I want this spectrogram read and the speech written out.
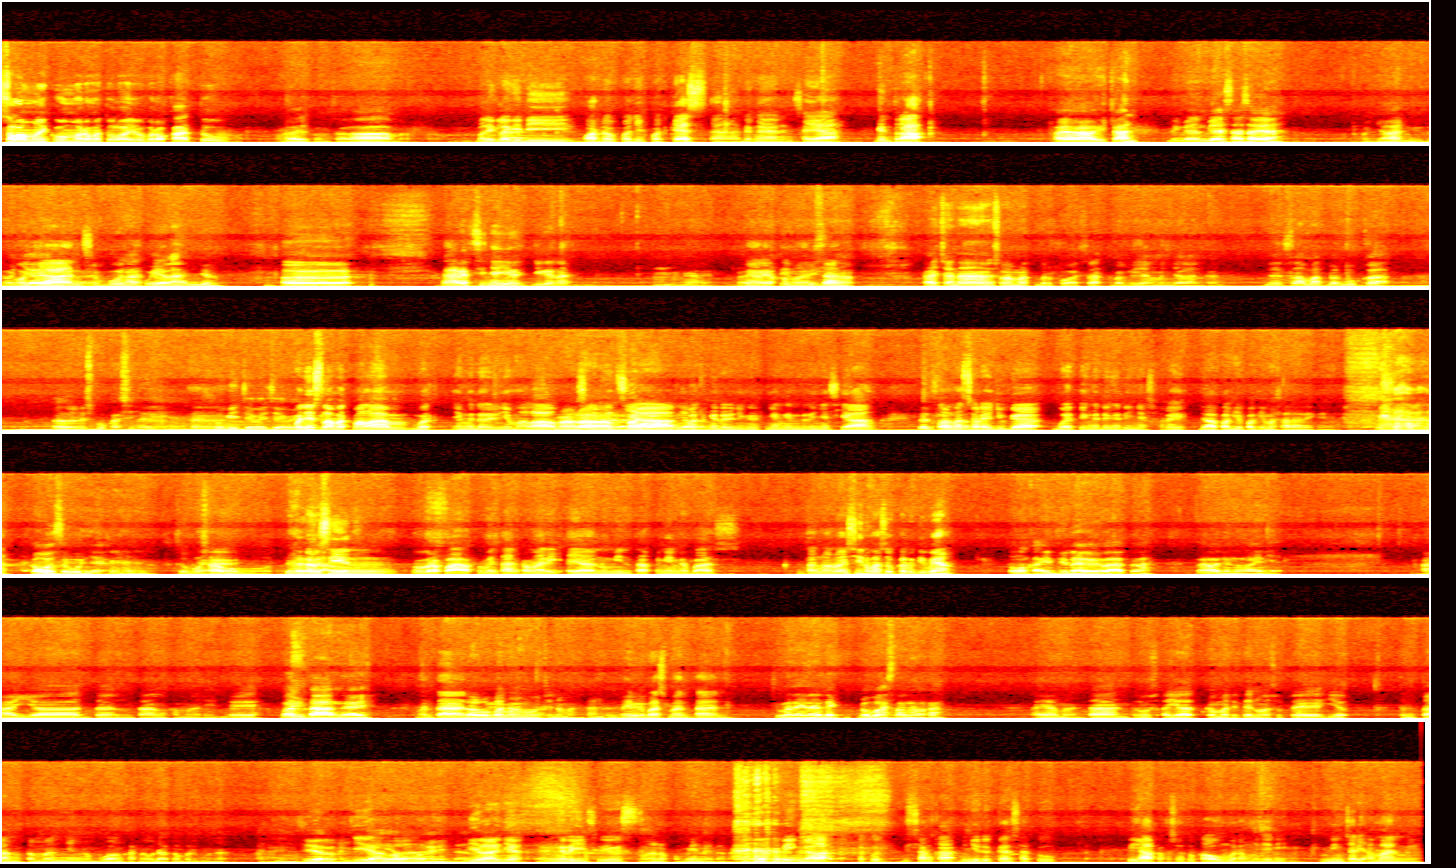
Assalamualaikum warahmatullahi wabarakatuh. Waalaikumsalam. Balik lagi di Warna Project Podcast eh, dengan saya Gentra. Saya Ican. dengan biasa saya Ojan gitu. Oh, Ojan, sebut mengakui atuh. lah anjir Eh ngaret sihnya ya juga nak. Hmm. Ngaret. Ngaret. Pisan. Kacana selamat berpuasa bagi yang menjalankan. dan selamat berbuka Eh, harus buka sih. bagi cewek-cewek Pokoknya selamat malam buat yang ngedarinya malam, Malam, selamat siang yang buat mana. ngedarinya yang ngedarinya siang, dan selamat sore juga buat yang ngedengerinnya sore. Ya pagi-pagi Mas Harare kayaknya. kau subuhnya Subuh sahur. Nerusin beberapa permintaan kamari, aya nu minta pengen ngebahas tentang naon we sih nu masuk ke Gmail. tolong ka intina heula tuh namanya nu lainnya Ayat tentang kamari teh. mantan eh Mantan. Ada loba na mau cenah mantan. eh. Pengen ngebahas mantan. cuman ini dek ngebahas tanah kan Aya mantan, terus ayat kamari teh nu asup teh ieu tentang teman yang ngebuang karena udah gak berguna. anjir Anjir, dalam, gila. Gilanya ngeri serius. Mana komen ya Tapi enggak lah, takut disangka menyudutkan satu pihak atau satu kaum orang menjadi mending cari aman nih.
